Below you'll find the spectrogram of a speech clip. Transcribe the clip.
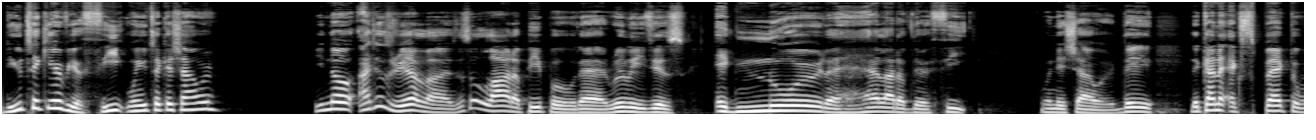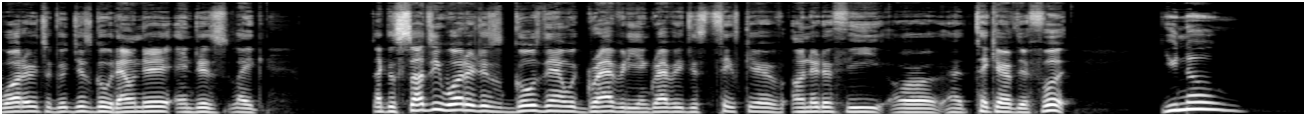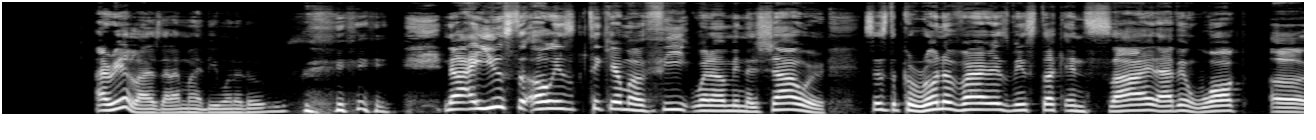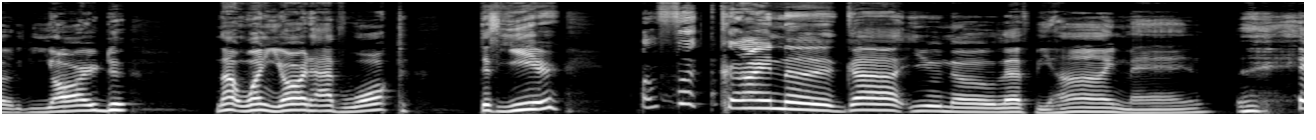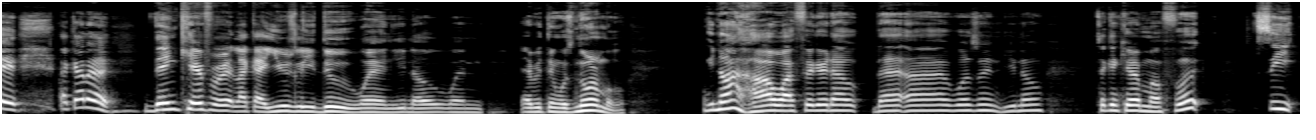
Do you take care of your feet when you take a shower? You know, I just realized there's a lot of people that really just ignore the hell out of their feet when they shower. They they kind of expect the water to go, just go down there and just like like the sudsy water just goes down with gravity and gravity just takes care of under their feet or uh, take care of their foot. You know, I realized that I might be one of those. now, I used to always take care of my feet when I'm in the shower. Since the coronavirus been stuck inside, I haven't walked a yard. Not one yard I've walked this year. My foot kinda got, you know, left behind, man. I kind of didn't care for it like I usually do when, you know, when everything was normal. You know how I figured out that I wasn't, you know, taking care of my foot? See,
